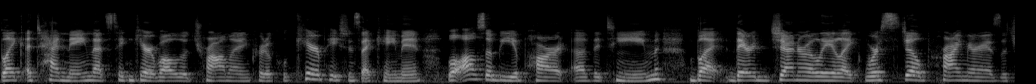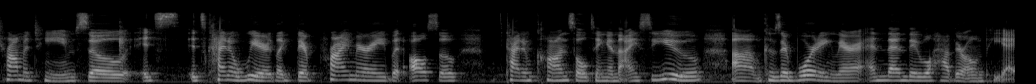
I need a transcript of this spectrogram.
like attending that's taking care of all the trauma and critical care patients that came in will also be a part of the team. But they're generally like we're still primary as the trauma team. So it's it's kind of weird. Like they're primary but also kind of consulting in the ICU because um, they're boarding there and then they will have their own PA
